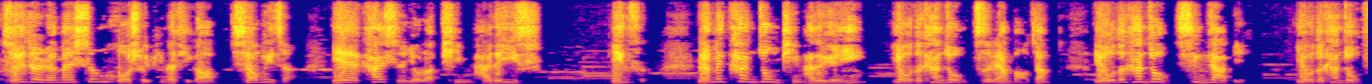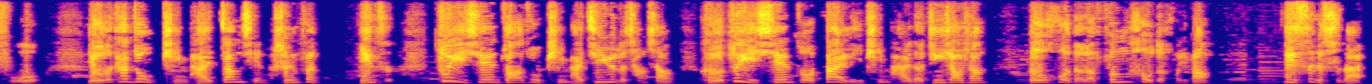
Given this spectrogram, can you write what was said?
随着人们生活水平的提高，消费者也开始有了品牌的意识，因此。人们看重品牌的原因，有的看重质量保障，有的看重性价比，有的看重服务，有的看重品牌彰显的身份。因此，最先抓住品牌机遇的厂商和最先做代理品牌的经销商，都获得了丰厚的回报。第四个时代，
